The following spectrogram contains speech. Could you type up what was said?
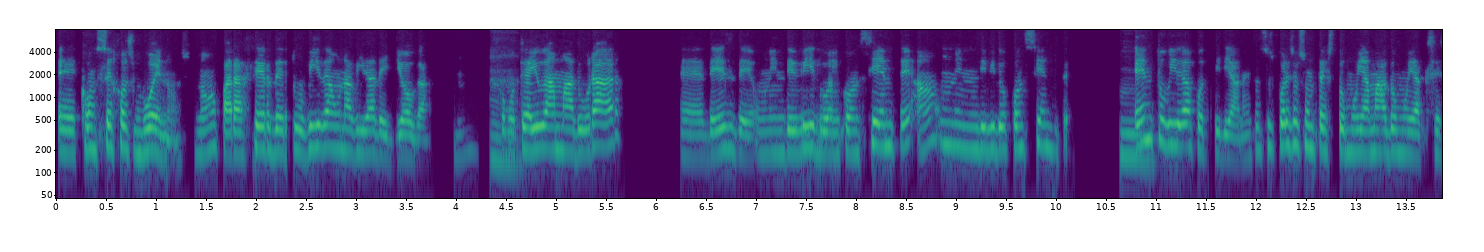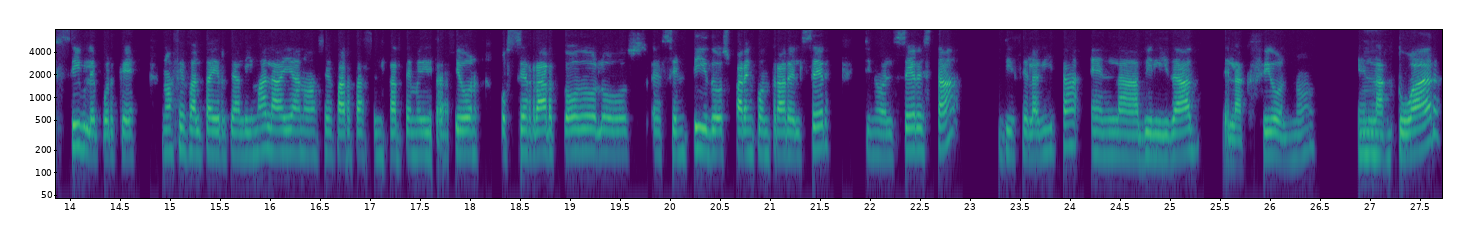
eh, consejos buenos, ¿no? Para hacer de tu vida una vida de yoga, como te ayuda a madurar eh, desde un individuo inconsciente a un individuo consciente en mm. tu vida cotidiana. Entonces, por eso es un texto muy amado, muy accesible, porque no hace falta irte al Himalaya, no hace falta sentarte en meditación o cerrar todos los eh, sentidos para encontrar el ser, sino el ser está, dice la Gita, en la habilidad de la acción, ¿no? En la mm. actuar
